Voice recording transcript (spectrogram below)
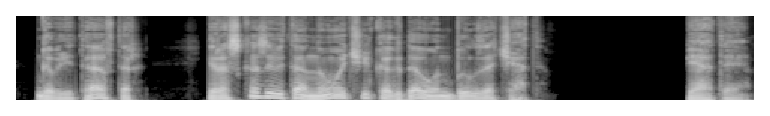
— говорит автор и рассказывает о ночи, когда он был зачат. Пятое.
